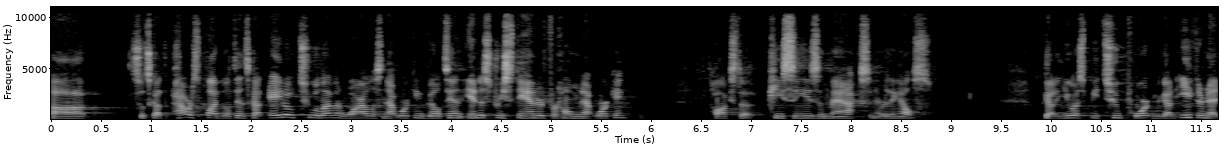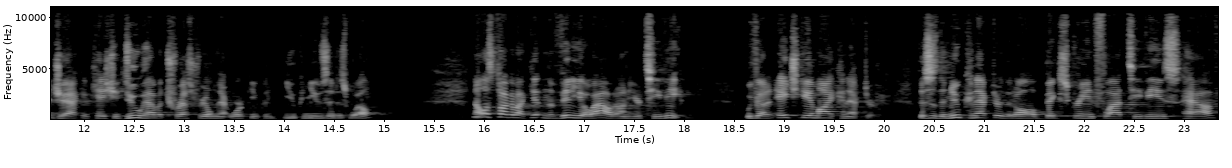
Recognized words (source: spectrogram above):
Uh, so it's got the power supply built in. It's got 802.11 wireless networking built in, industry standard for home networking. Talks to PCs and Macs and everything else. We've got a USB 2 port, and we've got an Ethernet jack in case you do have a terrestrial network. You can, you can use it as well. Now let's talk about getting the video out onto your TV. We've got an HDMI connector. This is the new connector that all big screen flat TVs have.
